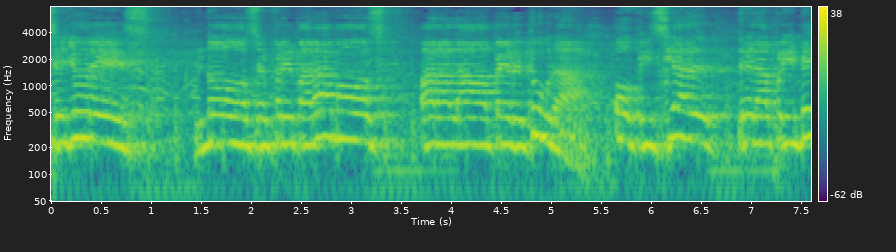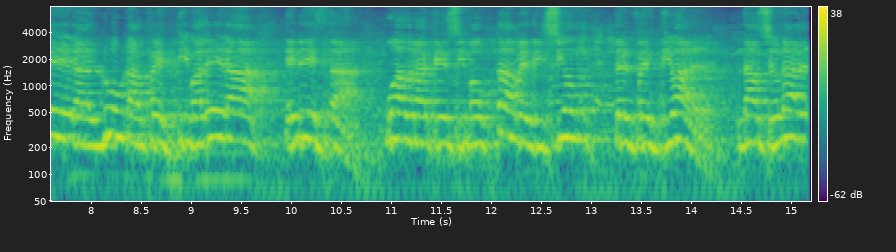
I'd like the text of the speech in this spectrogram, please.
señores, nos preparamos para la apertura oficial de la primera luna festivalera en esta cuadragésima octava edición del Festival Nacional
